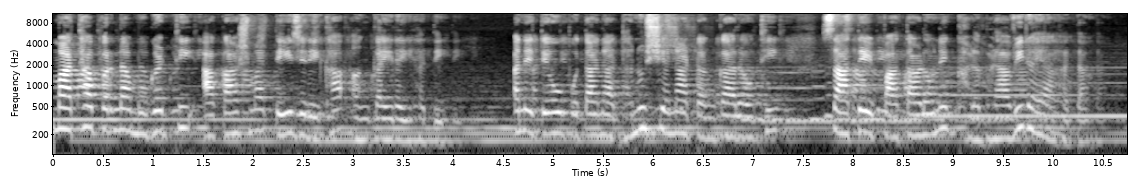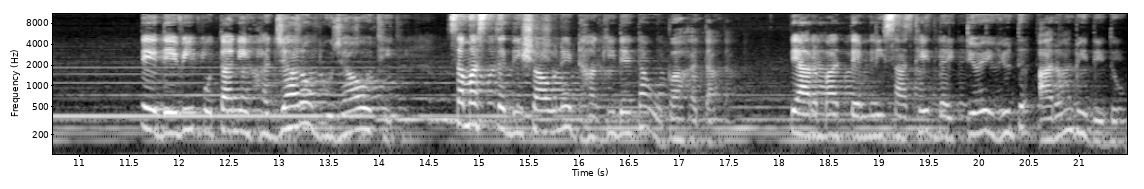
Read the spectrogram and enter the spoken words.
માથા પરના મુગટથી આકાશમાં તેજ રેખા અંકાઈ રહી હતી. અને તેઓ પોતાના ધનુષ્યના ટંકારવથી સાતે પાતાળોને ખળભળાવી રહ્યા હતા. તે દેવી પોતાની હજારો ભુજાઓથી સમસ્ત દિશાઓને ઢાંકી દેતા ઊભા હતા. ત્યારબાદ તેમની સાથે દૈત્યોએ યુદ્ધ આરંભી દીધું.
